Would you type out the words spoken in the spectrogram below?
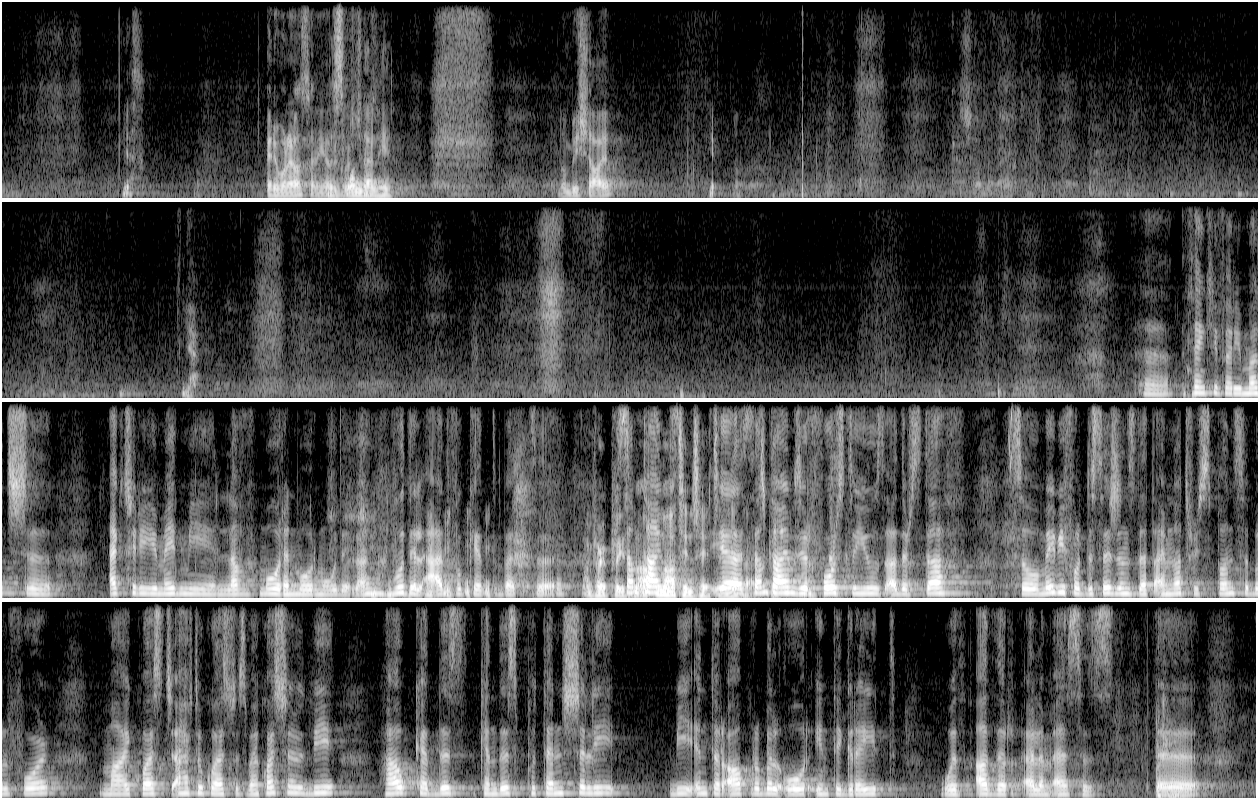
Yes, Anyone else? Any other there's one down here. Don't be shy. Yep. Yeah. Uh, Thank you very much. Uh, Actually, you made me love more and more Moodle. I'm a Moodle advocate, but uh, I'm very pleased sometimes, Martin's here yeah, hear that. Good. sometimes you're forced to use other stuff. So maybe for decisions that I'm not responsible for, my question, I have two questions. My question would be, how can this, can this potentially be interoperable or integrate with other LMSs? Uh,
